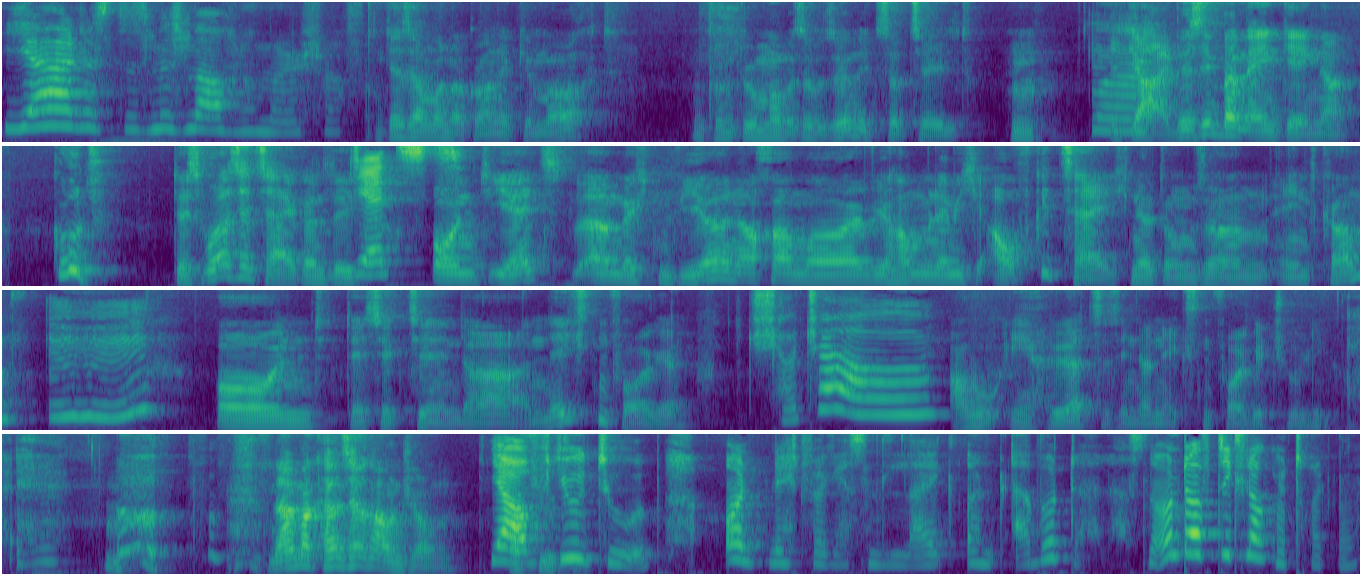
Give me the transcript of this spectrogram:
ja, das, das müssen wir auch nochmal schaffen. Das haben wir noch gar nicht gemacht. Und vom Turm haben wir sowieso nichts erzählt. Hm. Egal, wir sind beim Endgänger. Gut, das war's jetzt eigentlich. Jetzt- Und jetzt äh, möchten wir noch einmal, wir haben nämlich aufgezeichnet unseren Endkampf. Mhm. Und das seht ihr in der nächsten Folge. Ciao, ciao. Oh, ihr hört es in der nächsten Folge, Entschuldigung. Nein, man kann es auch anschauen. Ja, auf, YouTube. Und nicht vergessen, Like und Abo dalassen. Und auf die Glocke drücken.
